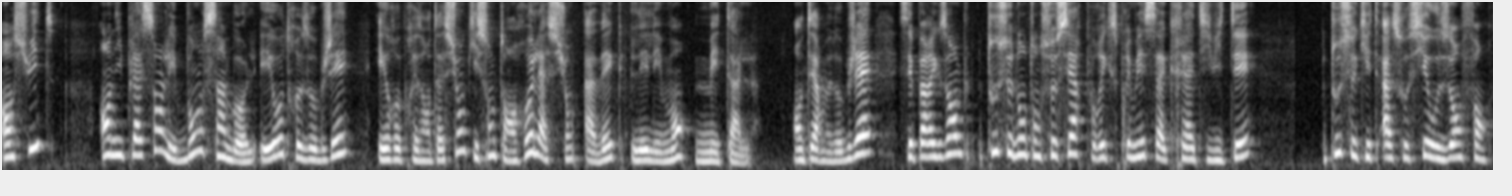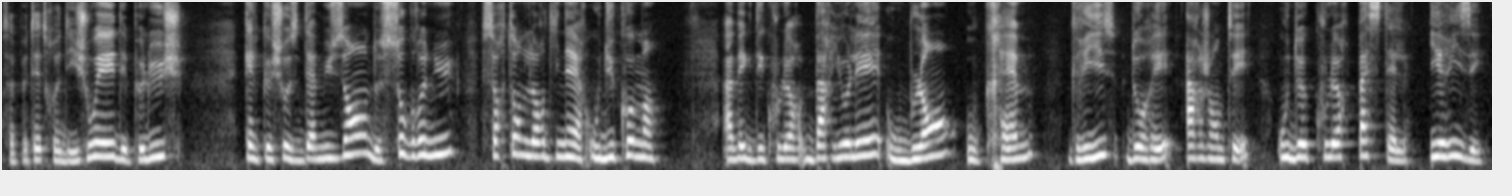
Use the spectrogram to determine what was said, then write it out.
Ensuite, en y plaçant les bons symboles et autres objets et représentations qui sont en relation avec l'élément métal. En termes d'objets, c'est par exemple tout ce dont on se sert pour exprimer sa créativité, tout ce qui est associé aux enfants, ça peut être des jouets, des peluches, quelque chose d'amusant, de saugrenu, sortant de l'ordinaire ou du commun, avec des couleurs bariolées ou blanc ou crème, grise, dorée, argentée ou de couleurs pastel, irisées.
